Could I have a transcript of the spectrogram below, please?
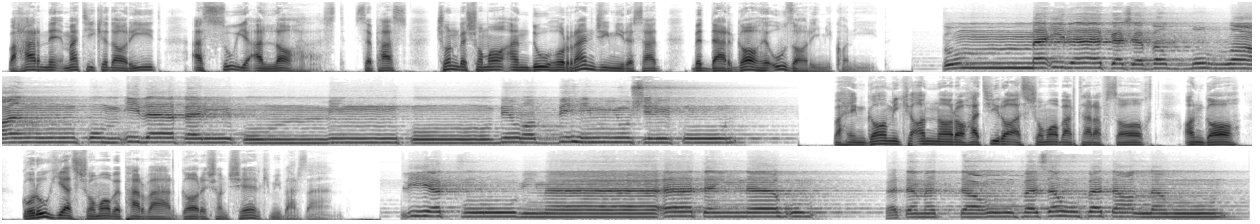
و هر نعمتی که دارید از سوی الله است. سپس چون به شما اندوه و رنجی می‌رسد به درگاه او زاری می‌کنید. ثم إذا كشف الضر عنكم إذا فريق منكم بربهم يشركون و هنگامی که آن ناراحتی را از شما برطرف ساخت آنگاه گروهی از شما به پروردگارشان شرک می‌ورزند. ليكفروا بما آتيناهم فتمتعوا فسوف تعلمون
